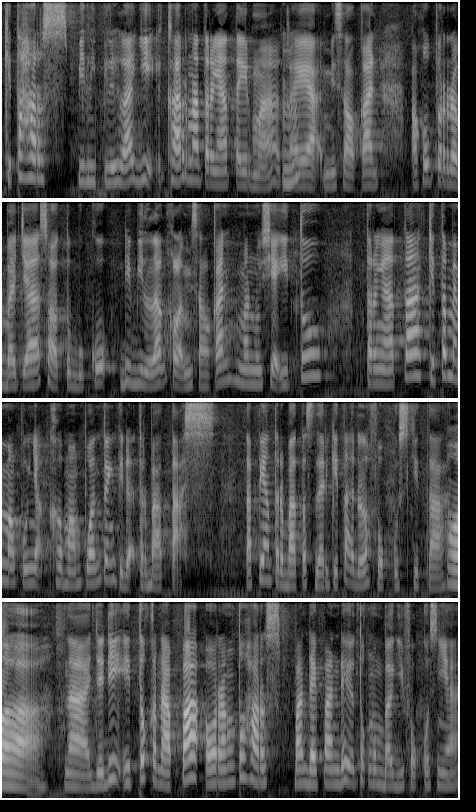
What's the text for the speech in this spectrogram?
kita harus pilih-pilih lagi karena ternyata Irma kayak misalkan aku pernah baca suatu buku dia bilang kalau misalkan manusia itu ternyata kita memang punya kemampuan tuh yang tidak terbatas. Tapi yang terbatas dari kita adalah fokus kita. Wah. Nah, jadi itu kenapa orang tuh harus pandai-pandai untuk membagi fokusnya.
